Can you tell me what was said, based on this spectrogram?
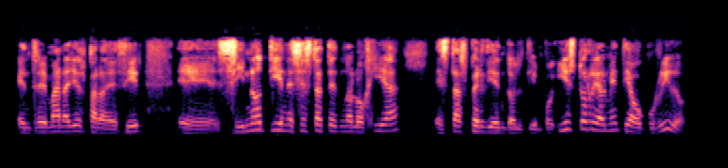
entre managers para decir, eh, si no tienes esta tecnología, estás perdiendo el tiempo. Y esto realmente ha ocurrido.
